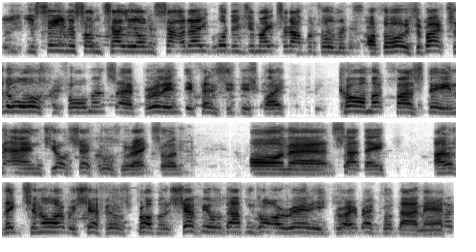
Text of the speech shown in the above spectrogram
y- you seen us on telly on Saturday. What did you make to that performance? I thought it was a back to the walls performance, a brilliant defensive display. Kyle McFadzean and Josh Eccles were excellent on uh, Saturday. And I think tonight was Sheffield's problem. Sheffield haven't got a really great record down there.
